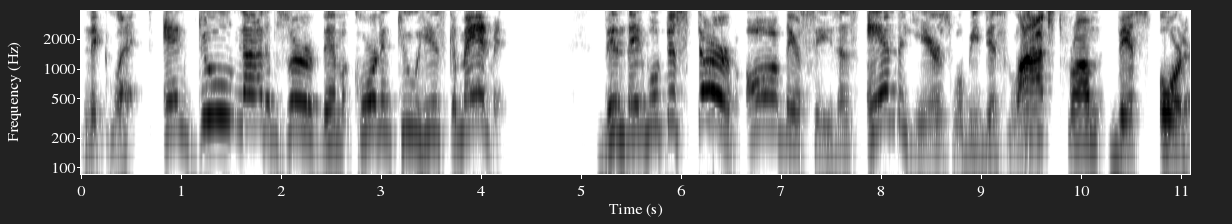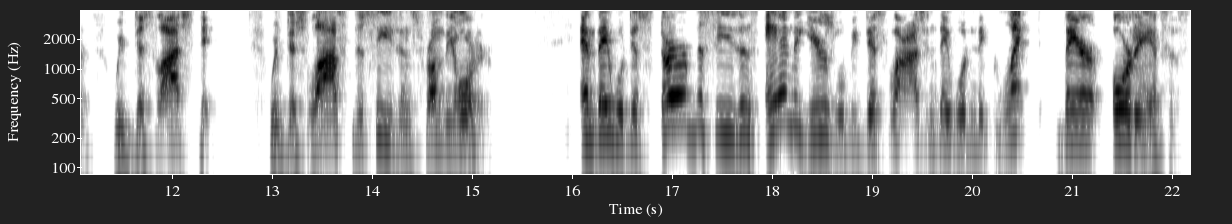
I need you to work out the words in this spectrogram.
neglect and do not observe them according to his commandment, then they will disturb all their seasons, and the years will be dislodged from this order. We've dislodged it. We've dislodged the seasons from the order. And they will disturb the seasons, and the years will be dislodged, and they will neglect their ordinances.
